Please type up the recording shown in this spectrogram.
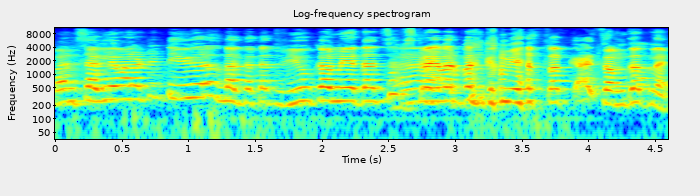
पण सगळे मला वाटतं टीव्हीवरच बघतात. त्यात व्ह्यू कमी येतात सबस्क्रायबर पण कमी असतात काय समजत नाही.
